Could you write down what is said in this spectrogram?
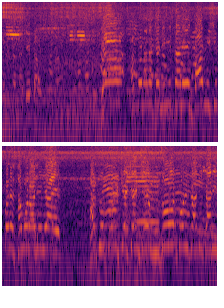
पोलिसांना देत आहोत. या आंदोलनाच्या निमित्ताने एक बाब निश्चितपणे समोर आलेली आहे. हर्सूल पोलीस स्टेशनचे मुजोर पोलीस अधिकारी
